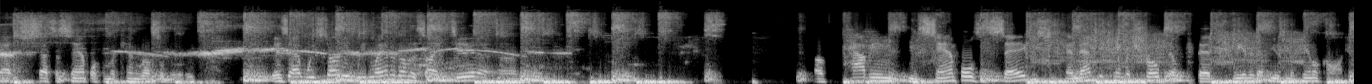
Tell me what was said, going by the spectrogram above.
that's that's a sample from a Ken Russell movie. Is that we started, we landed on this idea of, of having these samples and segs, and that became a trope that, that we ended up using the penal colony.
